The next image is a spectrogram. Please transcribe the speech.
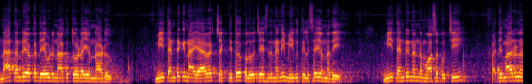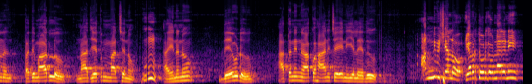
నా తండ్రి యొక్క దేవుడు నాకు తోడై ఉన్నాడు. మీ తండ్రికి నా యావ శక్తితో కొలువు చేసేదనని మీకు తెలిసే ఉన్నది. మీ తండ్రి నన్ను మోసపుచ్చి పది మారులు పది మార్లు నా జీతం మార్చెను. అయినను దేవుడు అతని నాకు హాని చేయనీయలేదు. అన్ని విషయాల్లో ఎవరు తోడుగా ఉన్నారని?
